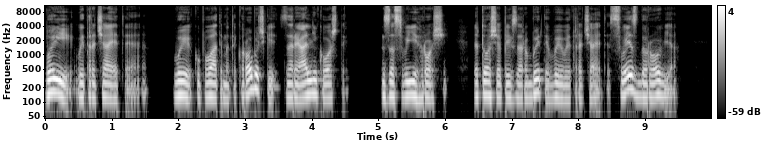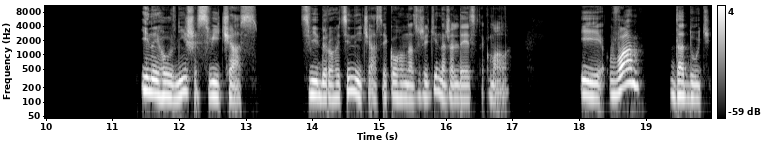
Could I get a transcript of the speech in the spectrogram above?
Ви витрачаєте, ви купуватимете коробочки за реальні кошти, за свої гроші. Для того, щоб їх заробити, ви витрачаєте своє здоров'я. І найголовніше свій час. Свій дорогоцінний час, якого в нас в житті, на жаль, дається так мало. І вам дадуть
